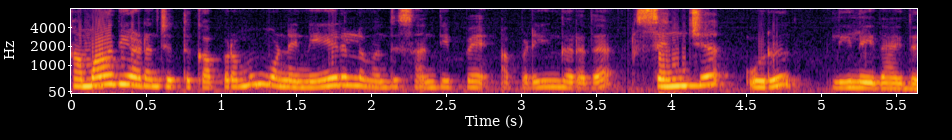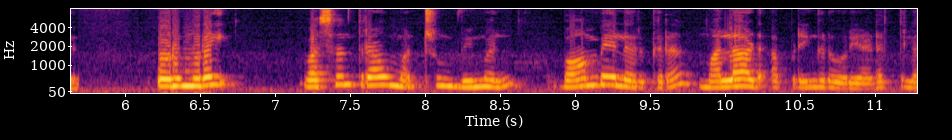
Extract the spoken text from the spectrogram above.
சமாதி அடைஞ்சதுக்கு அப்புறமும் உன்னை நேரில் வந்து சந்திப்பேன் அப்படிங்கிறத செஞ்ச ஒரு லீலை தான் இது. ஒரு முறை வசந்த்ராவ் மற்றும் விமல் பாம்பேல இருக்கிற மலாட் அப்படிங்கிற ஒரு இடத்துல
